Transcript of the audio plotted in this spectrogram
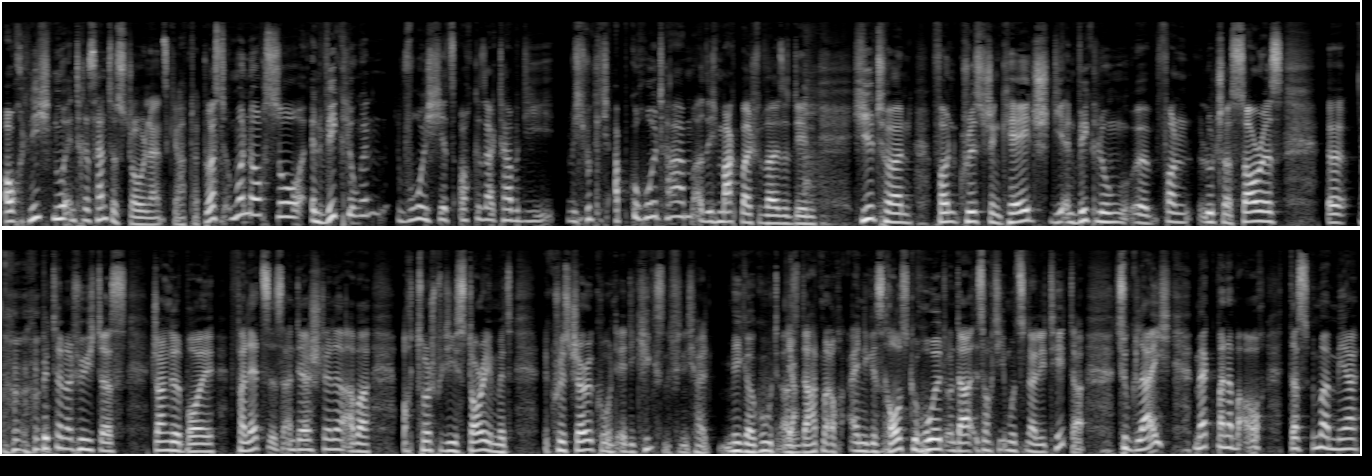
auch nicht nur interessante Storylines gehabt hat. Du hast immer noch so Entwicklungen, wo ich jetzt auch gesagt habe, die mich wirklich abgeholt haben. Also ich mag beispielsweise den Heel-Turn von Christian Cage, die Entwicklung äh, von Luchasaurus, Äh, bitter natürlich, dass Jungle Boy verletzt ist an der Stelle, aber auch zum Beispiel die Story mit Chris Jericho und Eddie Kingston finde ich halt mega gut. Also Ja. da hat man auch einiges rausgeholt und da ist auch die Emotionalität da. Zugleich merkt man aber auch, dass immer mehr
